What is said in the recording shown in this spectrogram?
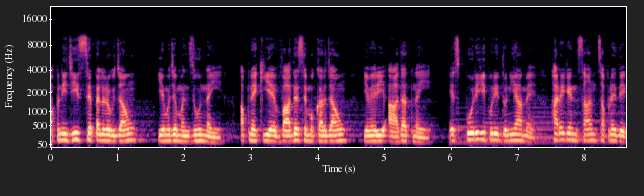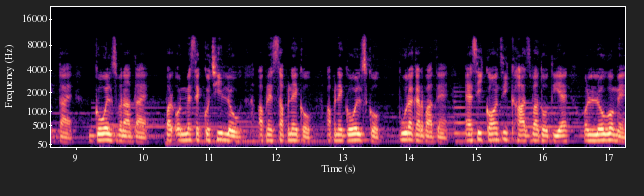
अपनी जीत से पहले रुक जाऊँ, ये मुझे मंजूर नहीं। अपने किए वादे से मुकर जाऊँ, ये मेरी आदत नहीं। इस पूरी की पूरी दुनिया में हर एक इंसान सपने देखता है, गोल्स बनाता है, पर उनमें से कुछ ही लोग अपने सपने को, अपने गोल्स को पूरा कर पाते हैं। ऐसी कौन सी खास बात होती है उन लोगों में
